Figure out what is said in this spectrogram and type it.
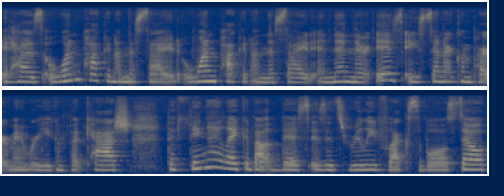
It has one pocket on this side, one pocket on this side, and then there is a center compartment where you can put cash. The thing I like about this is it's really flexible. So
